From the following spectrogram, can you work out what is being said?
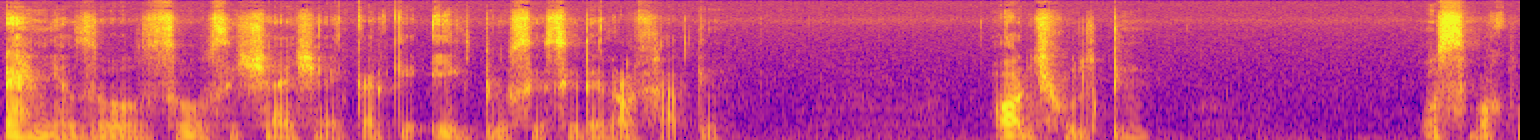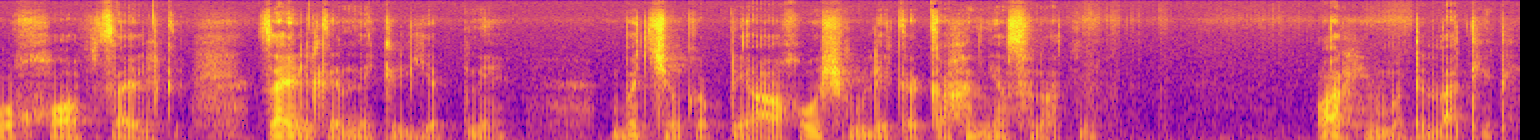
ٹہنیاں زور زور سے شائیں شائیں کر کے ایک دوسرے سے رگڑ کھاتی اور جھولتی۔ اس وقت وہ خوف زائل کرنے کے لیے اپنے بچوں کو اپنی آغوش میں لے کر کہانیاں سناتی۔ اور ہمت لاتی تھی۔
